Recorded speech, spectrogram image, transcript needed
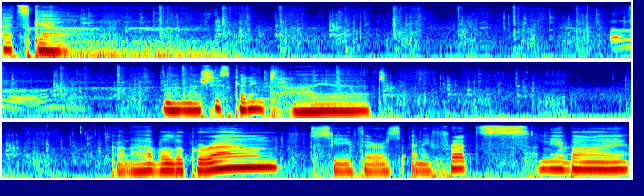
Let's go. Oh no, she's getting tired. Gonna have a look around, see if there's any frets nearby.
